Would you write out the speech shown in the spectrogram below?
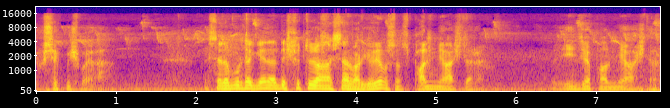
Yüksekmiş bayağı. Mesela burada genelde şu tür ağaçlar var görüyor musunuz? Palmiye ağaçları. Böyle ince palmiye ağaçları.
